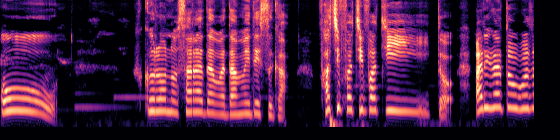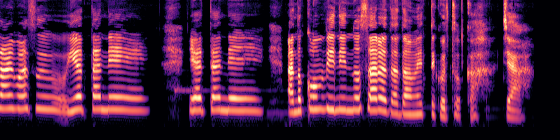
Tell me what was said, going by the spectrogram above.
おー。袋のサラダはダメですが、パチパチパチーと。ありがとうございます。やったね やったねあの、コンビニのサラダダメってことか。じゃあ。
